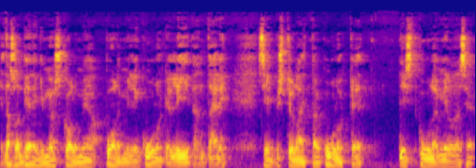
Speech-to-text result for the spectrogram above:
Ja tässä on tietenkin myös kolme ja puolen millin kuulokeliitäntä, eli siihen pystyy laittamaan kuulokkeet, niin sitten kuulee millainen se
